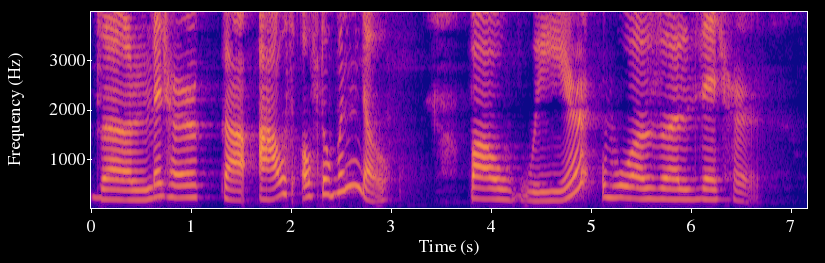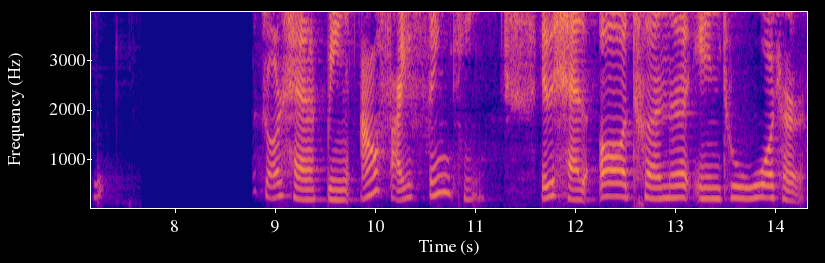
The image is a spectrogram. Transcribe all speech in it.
the letter got out of the window. But where was the letter? George had been outside thinking. It had all turned into water.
